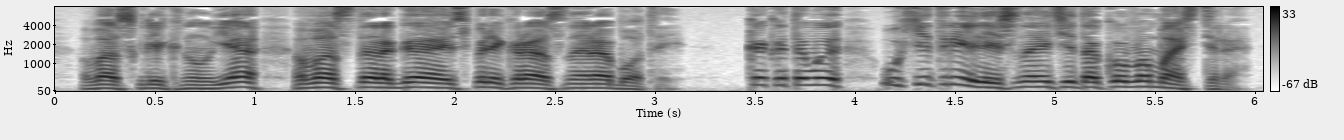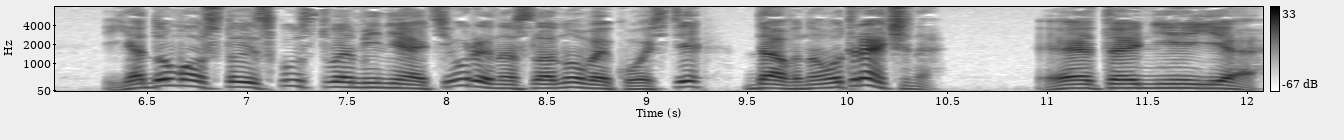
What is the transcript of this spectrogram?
— воскликнул я, восторгаясь прекрасной работой. «Как это вы ухитрились найти такого мастера? Я думал, что искусство миниатюры на слоновой кости давно утрачено». «Это не я»,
